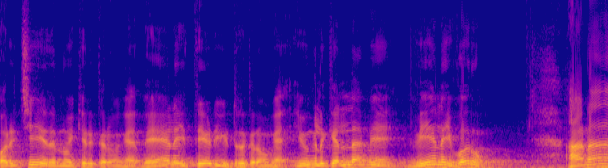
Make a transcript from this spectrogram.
பரீட்சையை எதிர்நோக்கி இருக்கிறவங்க வேலை தேடிக்கிட்டு இருக்கிறவங்க இவங்களுக்கு எல்லாமே வேலை வரும். ஆனால்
